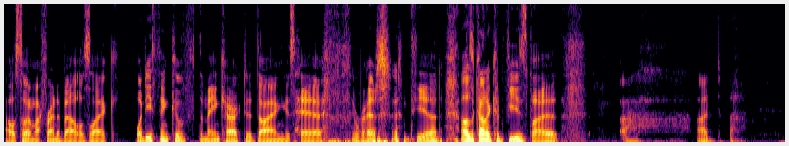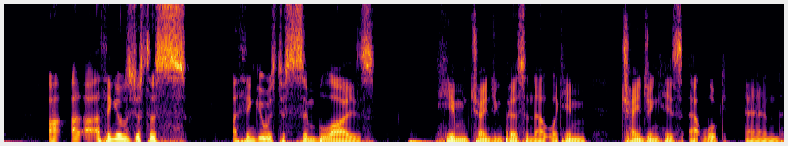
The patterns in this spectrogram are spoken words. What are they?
I was talking to my friend about. Was like, what do you think of the main character dyeing his hair red at the end? I was kind of confused by it. I, I I think it was just a, s- I think it was to symbolize him changing personality, like him changing his outlook, and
